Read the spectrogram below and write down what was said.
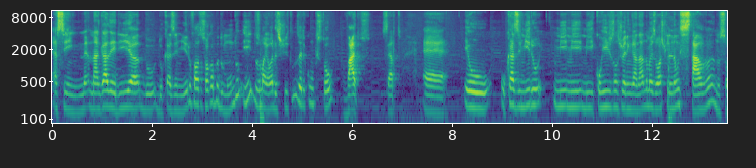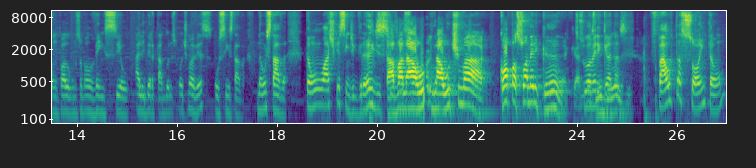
Assim, né, na galeria do, do Casemiro, falta só a Copa do Mundo e dos maiores títulos ele conquistou vários, certo? É, eu, o Casemiro me, me, me corrija se não estiver enganado, mas eu acho que ele não estava no São Paulo quando o São Paulo venceu a Libertadores pela última vez. Ou sim estava? Não estava. Então eu acho que assim, de grandes. Estava na, na última Copa Sul-Americana, cara. Sul-Americana. Falta só, então,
